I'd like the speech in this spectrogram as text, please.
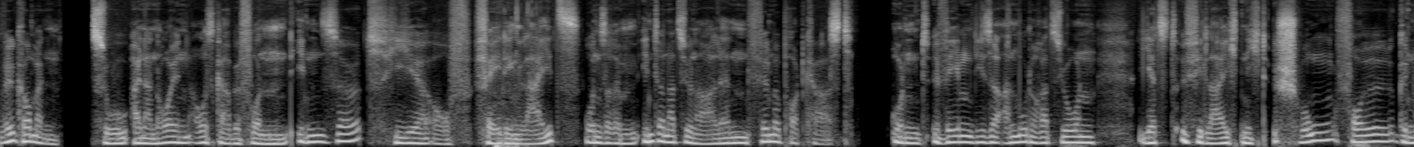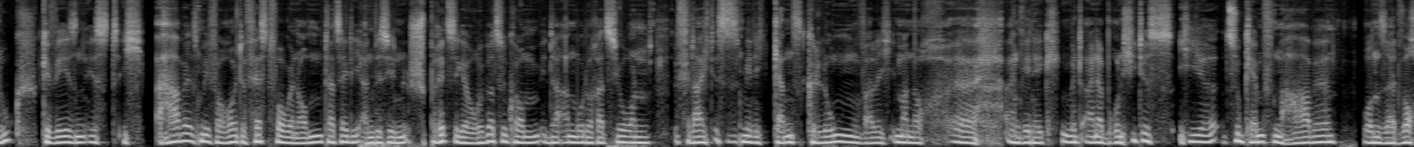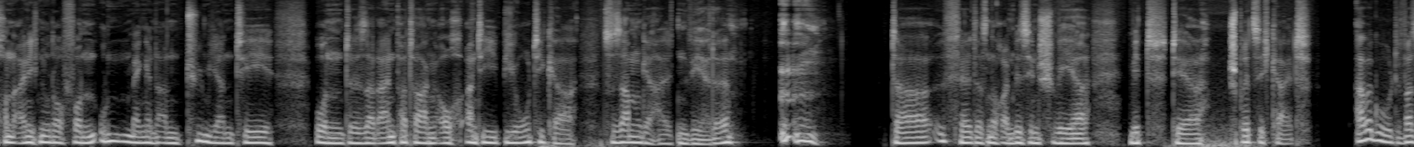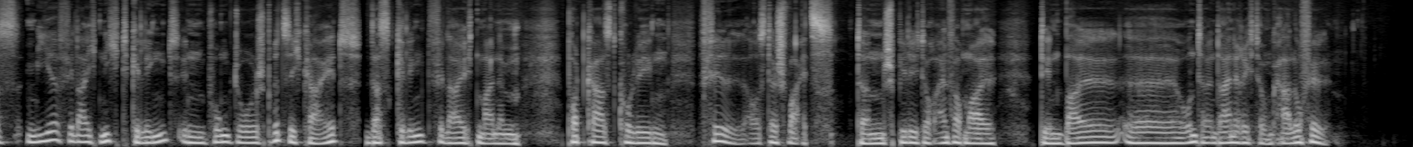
Willkommen zu einer neuen Ausgabe von Insert hier auf Fading Lights, unserem internationalen Filme-Podcast. Und wem diese Anmoderation jetzt vielleicht nicht schwungvoll genug gewesen ist, ich habe es mir für heute fest vorgenommen, tatsächlich ein bisschen spritziger rüberzukommen in der Anmoderation. Vielleicht ist es mir nicht ganz gelungen, weil ich immer noch äh, ein wenig mit einer Bronchitis hier zu kämpfen habe und seit Wochen eigentlich nur noch von Unmengen an Thymian-Tee und äh, seit ein paar Tagen auch Antibiotika zusammengehalten werde da fällt es noch ein bisschen schwer mit der Spritzigkeit. Aber gut, was mir vielleicht nicht gelingt in puncto Spritzigkeit, das gelingt vielleicht meinem Podcast-Kollegen Phil aus der Schweiz. Dann spiele ich doch einfach mal den Ball äh, runter in deine Richtung. Hallo Phil.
